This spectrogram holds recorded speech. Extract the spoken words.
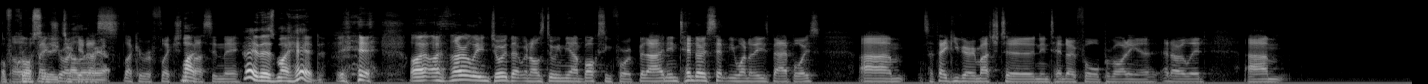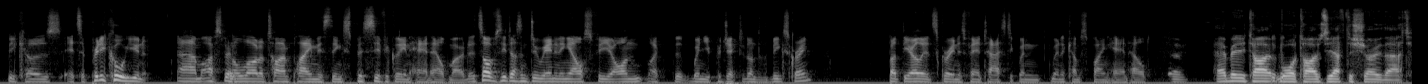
of I'll crossing make each sure I other get out. us like a reflection of us in there. Hey, there's my head. Yeah, I, I thoroughly enjoyed that when I was doing the unboxing for it. But uh, Nintendo sent me one of these bad boys. Um, so thank you very much to Nintendo for providing a, an OLED um, because it's a pretty cool unit. Um, I've spent a lot of time playing this thing specifically in handheld mode. It obviously doesn't do anything else for you on like the, when you project it onto the big screen, but the OLED screen is fantastic when when it comes to playing handheld. How many time, more times do you have to show that?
